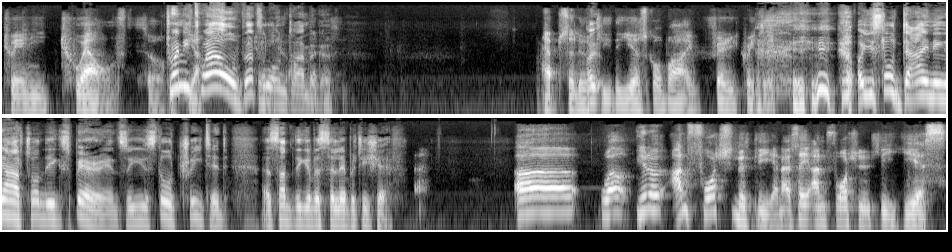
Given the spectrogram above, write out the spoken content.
2012. So 2012, yeah, that's 2012. a long time ago. Absolutely. the years go by very quickly. Are you still dining out on the experience? Are you still treated as something of a celebrity chef? Uh, well, you know, unfortunately, and I say unfortunately, yes,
